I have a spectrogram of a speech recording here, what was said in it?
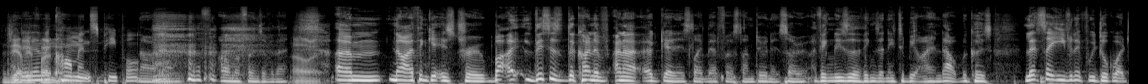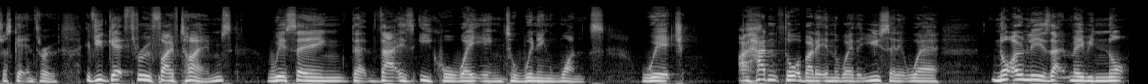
Did you have it your in phone the on you? comments, people. No, no. oh, my phone's over there. All right. Um, no, I think it is true. But I, this is the kind of, and I, again, it's like their first time doing it. So I think these are the things that need to be ironed out because let's say, even if we talk about just getting through, if you get through five times, we're saying that that is equal weighting to winning once, which I hadn't thought about it in the way that you said it, where not only is that maybe not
